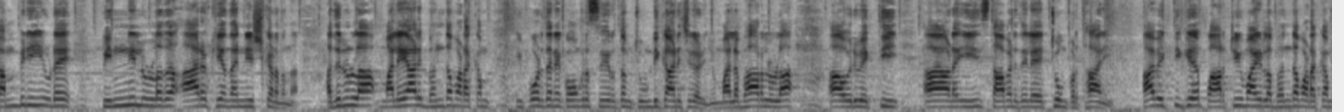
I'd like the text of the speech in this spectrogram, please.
കമ്പനിയുടെ പിന്നിലുള്ളത് ആരൊക്കെയെന്ന് അന്വേഷിക്കണമെന്ന്. അതിനുള്ള മലയാളി ബന്ധമടക്കം ഇപ്പോൾ തന്നെ കോൺഗ്രസ് നേതൃത്വം ചൂണ്ടിക്കാണിച്ചു കഴിഞ്ഞു. മലബാറിലുള്ള ഒരു വ്യക്തി ആണ് ഈ സ്ഥാപനത്തിലെ ഏറ്റവും പ്രധാനി. ആ വ്യക്തിക്ക് പാർട്ടിയുമായുള്ള ബന്ധമടക്കം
